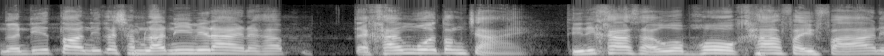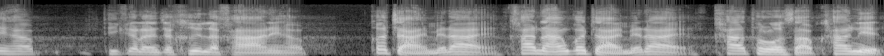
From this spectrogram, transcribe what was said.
เงินดิจิตอลนี้ก็ชำระหนี้ไม่ได้นะครับ แต่ค่างวดต้องจ่าย ทีนี้ค่าสาธารณูปโภคค่าไฟฟ้าเนี่ยครับที่กำลังจะขึ้นราคานี่ครับก็จ่ายไม่ได้ ค่าน้ำก็จ่ายไม่ได้ ค่าโทรศัพท์ค่าเน็ต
